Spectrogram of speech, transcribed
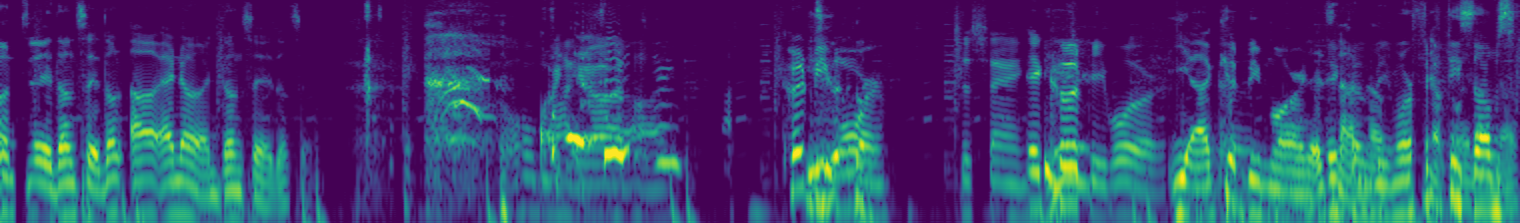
Don't say it, don't say it, don't uh, I know, don't say it, don't say it. Oh my god. Could be more. Just saying. It could be more. Yeah, it could be more. It's it not could enough. be more. 50 subs.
